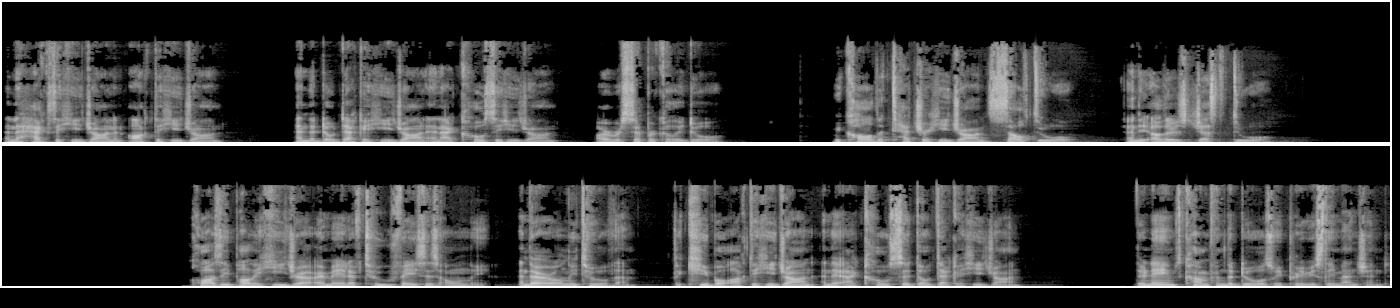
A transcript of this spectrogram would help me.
And the hexahedron and octahedron, and the dodecahedron and icosahedron are reciprocally dual. We call the tetrahedron self dual and the others just dual. Quasi-polyhedra are made of two faces only, and there are only two of them, the cubo-octahedron and the icosidodecahedron. Their names come from the duals we previously mentioned.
